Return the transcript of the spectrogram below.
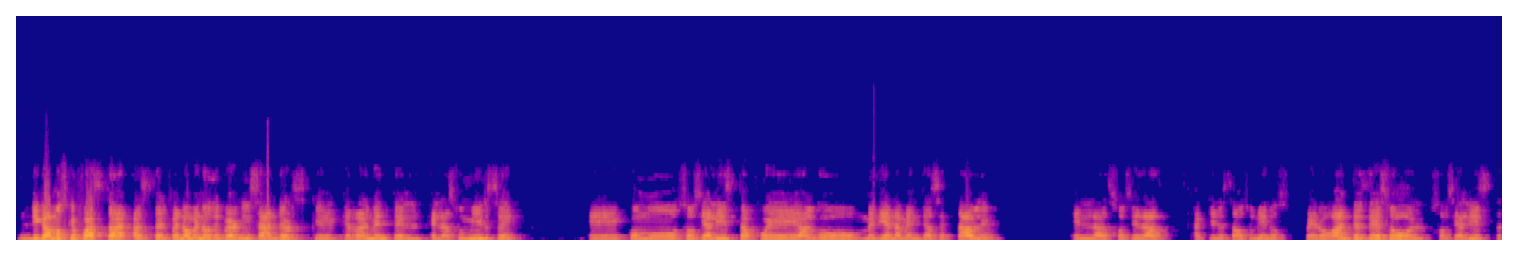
digamos que fue hasta, hasta el fenómeno de Bernie Sanders, que, que realmente el, el asumirse como socialista fue algo medianamente aceptable en la sociedad aquí en Estados Unidos. Pero antes de eso, el socialista,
